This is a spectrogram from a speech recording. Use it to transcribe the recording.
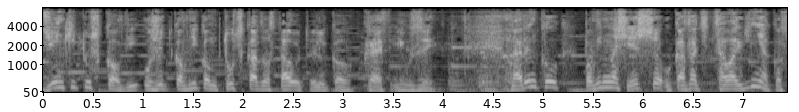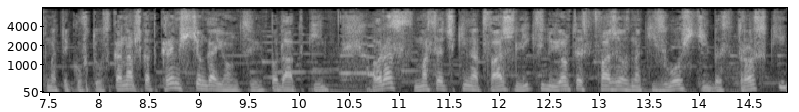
Dzięki Tuskowi użytkownikom Tuska zostały tylko krew i łzy. Na rynku powinna się jeszcze ukazać cała linia kosmetyków Tuska, na przykład krem ściągający podatki oraz maseczki na twarz likwidujące z twarzy oznaki złości i beztroski,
